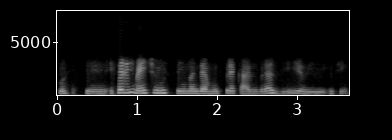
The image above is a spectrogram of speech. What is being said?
porque infelizmente o ensino ainda é muito precário no Brasil e, enfim,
